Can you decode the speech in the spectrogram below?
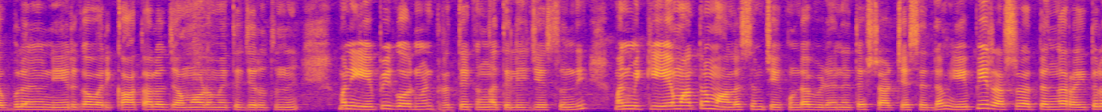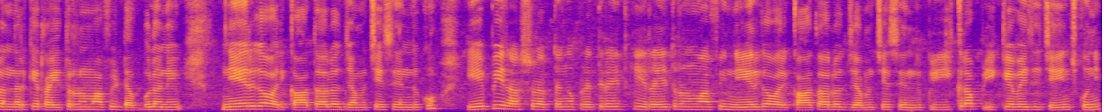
డబ్బులు అనేవి నేరుగా వారి ఖాతాలో జమ అవడం అయితే జరుగుతుంది. మన ఏపీ గవర్నమెంట్ ప్రత్యేకంగా తెలియజేస్తుంది. మరి మీకు ఏమాత్రం ఆలస్యం చేయకుండా వీడియోని అయితే స్టార్ట్ చేసేద్దాం. ఏపీ రాష్ట్ర దేశవ్యాప్తంగా రైతులందరికీ రైతు రుణమాఫీ డబ్బులు అనేవి నేరుగా వారి ఖాతాలో జమ చేసేందుకు ఏపీ రాష్ట్ర వ్యాప్తంగా ప్రతి రైతుకి రైతు రుణమాఫీ నేరుగా వారి ఖాతాలో జమ చేసేందుకు ఈ క్రాప్ ఈ కేవైసీ చేయించుకొని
